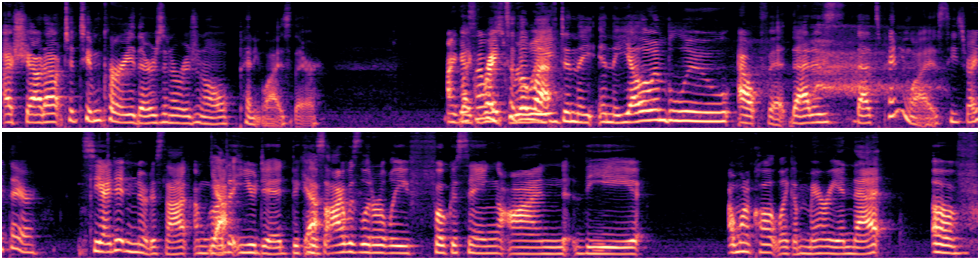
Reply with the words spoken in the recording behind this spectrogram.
a shout out to Tim Curry. There's an original Pennywise there. I guess Like I right was to really, the left in the in the yellow and blue outfit. That is that's Pennywise. He's right there. See, I didn't notice that. I'm glad Yeah. that you did because Yeah. I was literally focusing on the I want to call it like a marionette of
